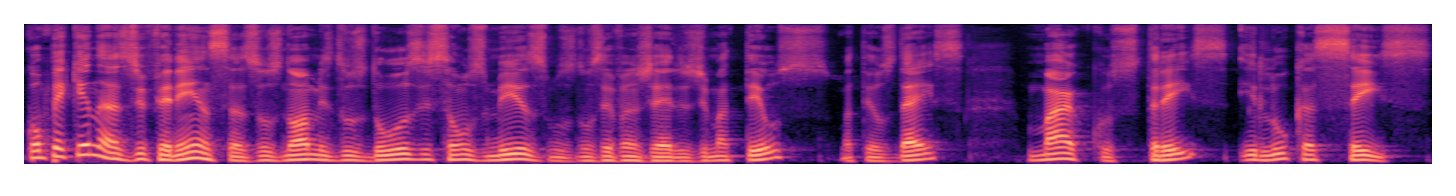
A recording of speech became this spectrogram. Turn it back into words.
Com pequenas diferenças, os nomes dos doze são os mesmos nos evangelhos de Mateus, Mateus 10, Marcos 3 e Lucas 6.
